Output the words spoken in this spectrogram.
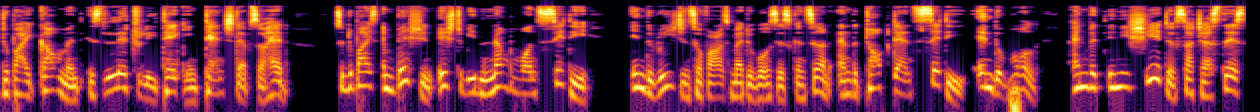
Dubai government is literally taking 10 steps ahead. So Dubai's ambition is to be the number one city in the region so far as metaverse is concerned and the top 10 city in the world. And with initiatives such as this,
